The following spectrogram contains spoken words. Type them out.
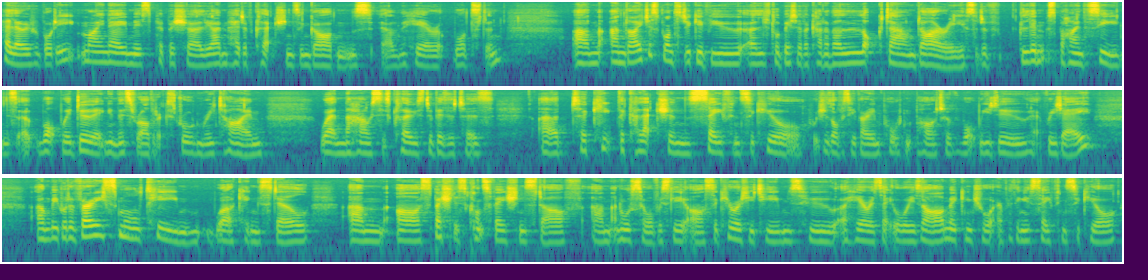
Hello everybody, my name is Pippa Shirley, I'm Head of Collections and Gardens um, here at Wadston. Um, and I just wanted to give you a little bit of a kind of a lockdown diary, a sort of glimpse behind the scenes at what we're doing in this rather extraordinary time when the house is closed to visitors uh, to keep the collections safe and secure, which is obviously a very important part of what we do every day. Um, we've got a very small team working still, um, our specialist conservation staff um, and also obviously our security teams who are here as they always are, making sure everything is safe and secure.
